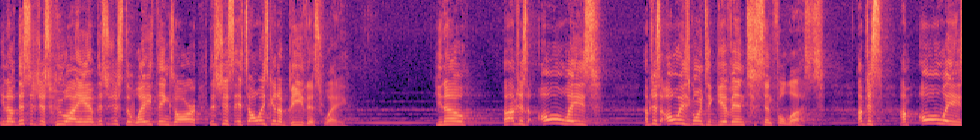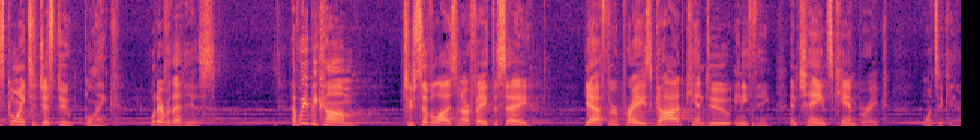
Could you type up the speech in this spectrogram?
You know, this is just who I am. This is just the way things are. This is just it's always going to be this way. You know, I'm just always I'm just always going to give in to sinful lusts. I'm just I'm always going to just do blank, whatever that is. Have we become too civilized in our faith to say, yeah, through praise, God can do anything and chains can break once again.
